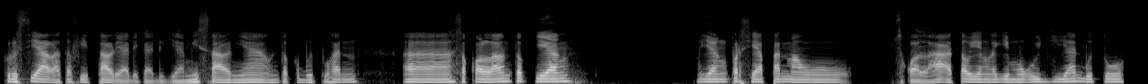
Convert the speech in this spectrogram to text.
krusial atau vital ya adik-adik ya. Misalnya untuk kebutuhan uh, sekolah untuk yang yang persiapan mau sekolah atau yang lagi mau ujian butuh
